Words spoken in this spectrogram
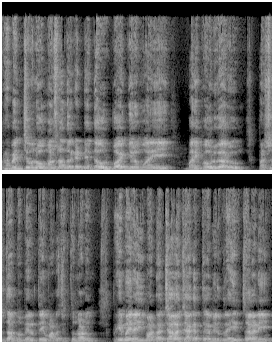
ప్రపంచంలో మనుషులందరికంటే దౌర్భాగ్యులము అని మరి పౌలు గారు పరిశుద్ధాత్మ పేరుతో ఈ మాట చెప్తున్నాడు. ప్రియమైన ఈ మాట చాలా జాగ్రత్తగా మీరు గ్రహించాలని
